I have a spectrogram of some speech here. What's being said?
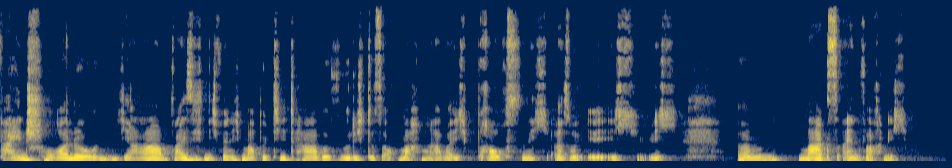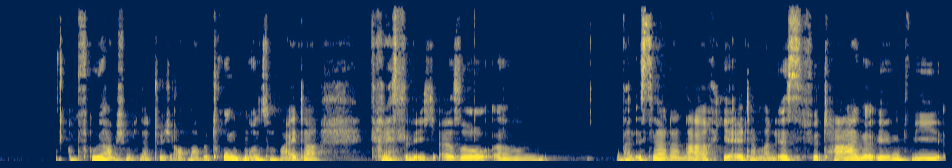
Weinschorle und ja, weiß ich nicht, wenn ich mal Appetit habe, würde ich das auch machen, aber ich brauche es nicht. Also ich, ich ähm, mag es einfach nicht. Und früher habe ich mich natürlich auch mal betrunken und so weiter. Grässlich. Also ähm, man ist ja danach, je älter man ist, für Tage irgendwie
